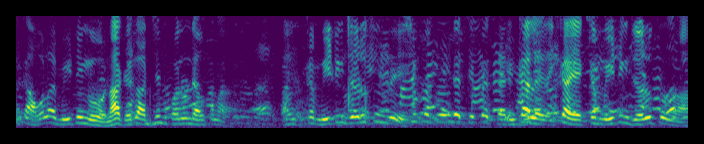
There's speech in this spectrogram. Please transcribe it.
ఇంకా అవలా మీటింగ్ నాకేదో అర్జెంట్ పని ఉండి వెళ్తున్నా. ఇంకా మీటింగ్ జరుగుతుంది. ఇంకా లేదు ఇంకా ఇంకా మీటింగ్ జరుగుతుందా?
